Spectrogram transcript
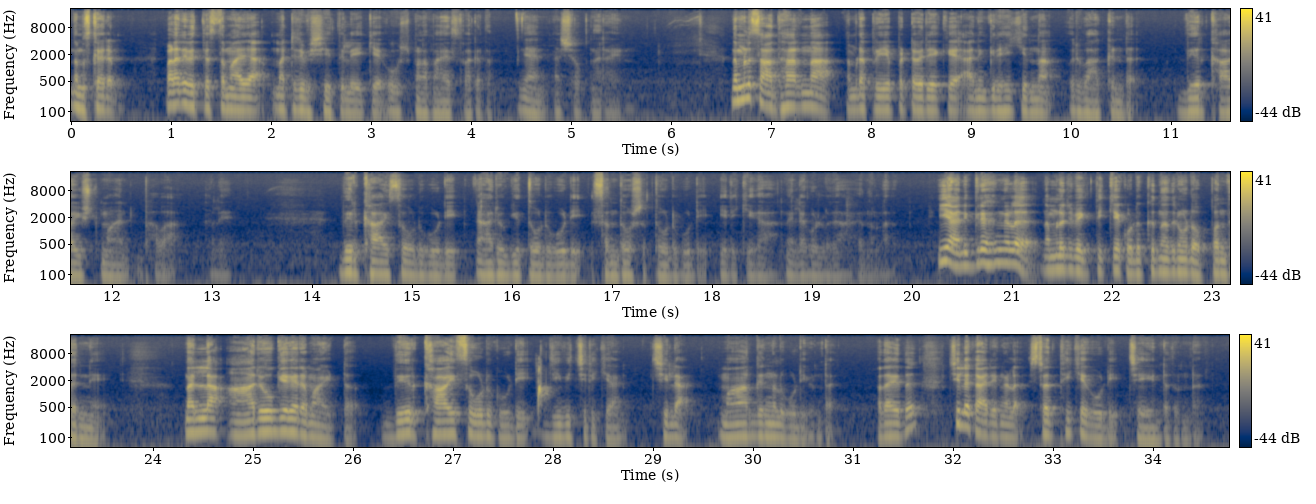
നമസ്കാരം. വളരെ വ്യത്യസ്തമായ മറ്റൊരു വിഷയത്തിലേക്ക് ഊഷ്മളമായ സ്വാഗതം. ഞാൻ അശോക് നാരായൺ. നമ്മൾ സാധാരണ നമ്മുടെ പ്രിയപ്പെട്ടവരെയൊക്കെ അനുഗ്രഹിക്കുന്ന ഒരു വാക്കുണ്ട്. ദീർഘായുഷ്മാൻ ഭവ അല്ലേ? ദീർഘായുസോടുകൂടി ആരോഗ്യത്തോടുകൂടി സന്തോഷത്തോടുകൂടി ഇരിക്കുക നിലകൊള്ളുക എന്നുള്ളത്. ഈ അനുഗ്രഹങ്ങൾ നമ്മളൊരു വ്യക്തിക്ക് കൊടുക്കുന്നതിനോടൊപ്പം തന്നെ നല്ല ആരോഗ്യകരമായിട്ട് ദീർഘായുസോടുകൂടി ജീവിച്ചിരിക്കാൻ ചില മാർഗങ്ങൾ കൂടിയുണ്ട്. അതായത് ചില കാര്യങ്ങൾ ശ്രദ്ധിക്കുക കൂടി ചെയ്യേണ്ടതുണ്ട്.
